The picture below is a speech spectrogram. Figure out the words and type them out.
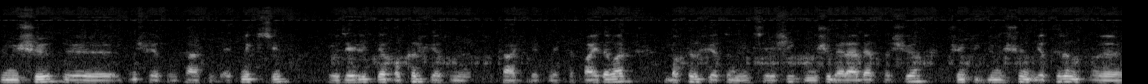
gümüşü, e, gümüş fiyatını takip etmek için özellikle bakır fiyatını takip etmekte fayda var. Bakır fiyatının yükselişi gümüşü beraber taşıyor. Çünkü gümüşün yatırım e,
